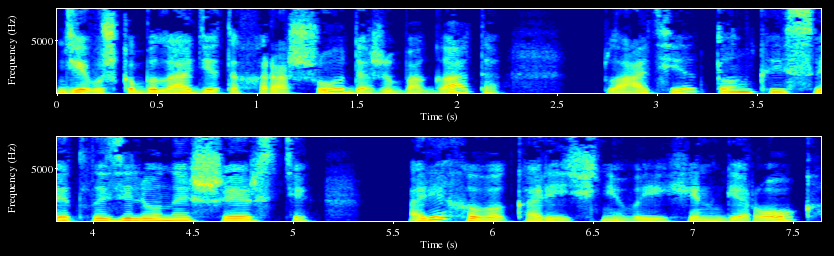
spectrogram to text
Девушка была одета хорошо, даже богато, платье тонкой светло-зеленой шерсти, орехово-коричневый хингерок,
